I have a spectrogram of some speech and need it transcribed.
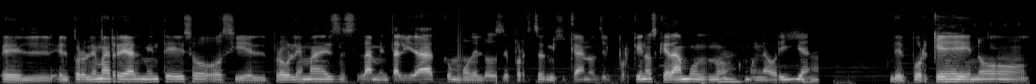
el, el, problema es realmente eso o si el problema es la mentalidad como de los deportistas mexicanos, del por qué nos quedamos, ¿no? Como en la orilla, del por qué no,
